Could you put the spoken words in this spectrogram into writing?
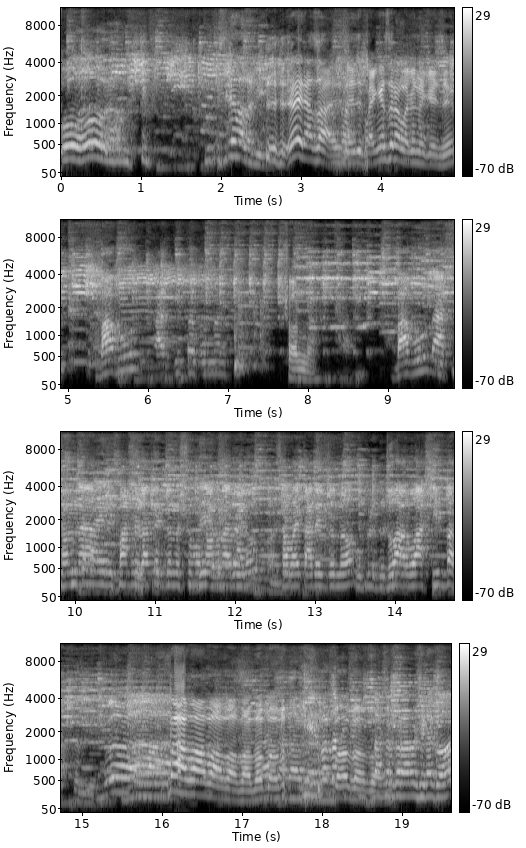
ও এই রাজা ভেঙেছে লাগবে নাকি বাবু যে? আর? সন্না বাবুল আর সন্ধ্যা পাঁচশো রাতের জন্য শুভকামনা রইল। সবাই তাদের জন্য দোয়া ও আশীর্বাদ করবে বাহ বাহ বাহ বাহ বাহ বাহ বাহ এরপর বাহ বাহ বাহ বাসর করার সেটা কর।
